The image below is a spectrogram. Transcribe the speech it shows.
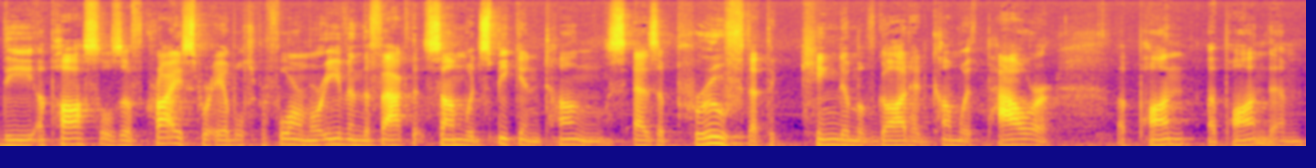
the apostles of Christ were able to perform, or even the fact that some would speak in tongues as a proof that the kingdom of God had come with power upon, upon them.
